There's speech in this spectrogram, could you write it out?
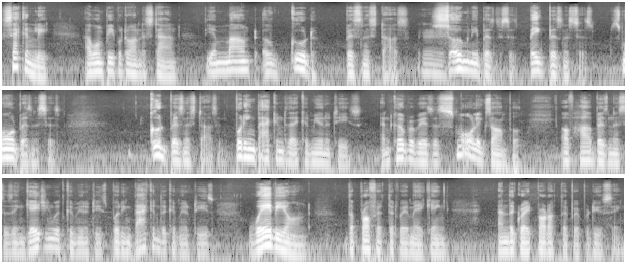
Secondly, I want people to understand the amount of good business does. Mm. So many businesses, big businesses, small businesses, good business does, and putting back into their communities. And Cobra Beer is a small example of how business is engaging with communities, putting back into the communities, way beyond the profit that we're making and the great product that we're producing.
